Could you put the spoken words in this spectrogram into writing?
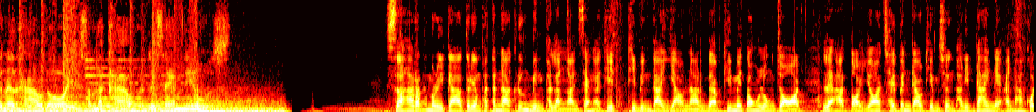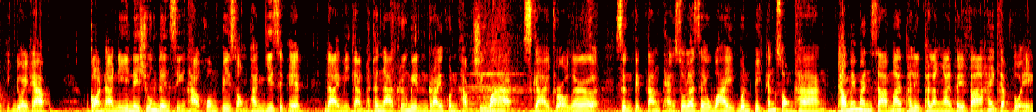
เสนอข่าวโดยสำนักข่าว The Sam News สหรัฐอเมริกาเตรียมพัฒนาเครื่องบินพลังงานแสงอาทิตย์ที่บินได้ยาวนานแบบที่ไม่ต้องลงจอด และอาจต่อยอดใช้เป็นดาวเทียมเชิงพาณิชย์ได้ในอนาคตอีกด้วยครับ ก่อนหน้านี้ในช่วงเดือนสิงหาคมปี 2021 ได้มีการพัฒนาเครื่องบินไร้คนขับชื่อว่า Skydroller ซึ่งติดตั้งแผงโซลาร์เซลล์ไว้บนปีกทั้งสองข้าง ทำให้มันสามารถผลิตพลังงานไฟฟ้าให้กับตัวเอง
